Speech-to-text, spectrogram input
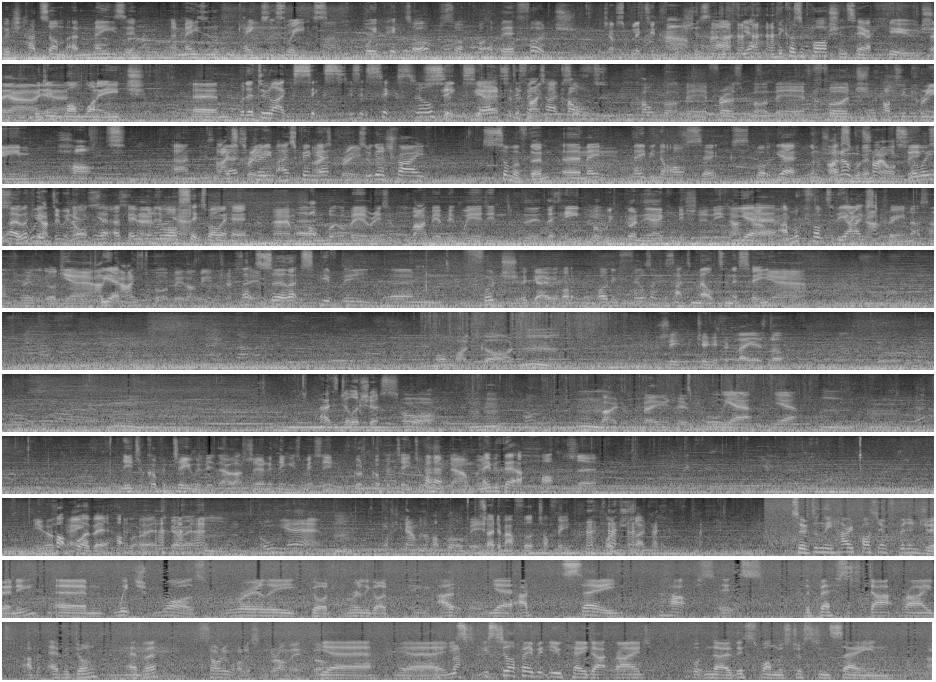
which had some amazing, amazing looking cakes and sweets. But we picked up some butterbeer fudge, Which I've split in half. half, yeah, because the portions here are huge. They are, We didn't yeah. want one each. Um, but they do like six. Is it six still? Six, yeah. yeah. So different like types cold, of. cold butterbeer, frozen butterbeer, fudge, potty cream, hot. And Ice ice cream. cream? Ice cream, yeah. Ice cream. So we're going to try some of them. Uh, may, maybe not all six, but yeah, we're going to try no, some we'll try all six. we? Oh, okay. We are doing yeah, all Yeah, six, okay, we're going to do all yeah. six while we're here. Um, hot butterbeer is might be a bit weird in the, the heat, but we can go in the air conditioner and eat that. yeah? I'm looking forward to the ice that. cream. That sounds really good. Yeah, But and yeah, the iced butterbeer, that'd be interesting. let's uh, let's give the um, fudge a go. It al- already feels like it's starting to melt in this heat. Yeah. Oh my god. Mm. See, two different layers, look. That's delicious. Oh, Mm-hmm. that is amazing. Oh yeah, yeah. Mm. Needs a cup of tea with it though, that's the only thing it's missing. Good cup of tea to wash it down with. Maybe get a hot, Are you okay? hot butterbeer. Hot butterbeer. Let's go. Mm. Oh yeah. Wash it down with a hot butterbeer. Sorry, a mouthful of toffee. So we've done the Harry Potter and Forbidden Journey, um, which was really good, really good. I, yeah, I'd say perhaps it's the best dark ride I've ever done, hmm. ever. Sorry Wallace and Gromit, but Yeah, yeah. You, s- you still a favourite UK dark ride, but no, this one was just insane.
